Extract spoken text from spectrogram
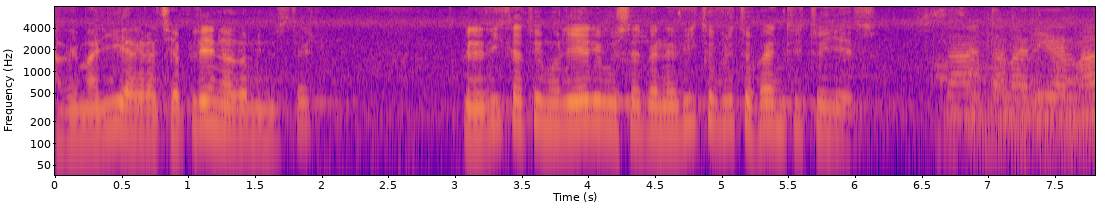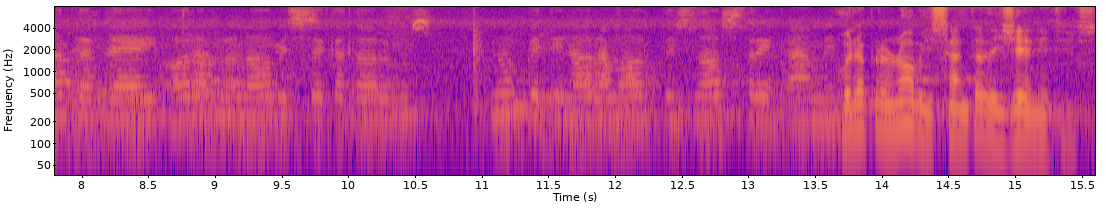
Ave Maria, gratia plena, Dominus tecum, benedicta tui mulieribus, et benedictus fructus ventris tui, Iesus. Santa Maria Mater Dei, ora pro nobis peccatoribus, nunc et in hora mortis nostre. Amen. Ora pro nobis, Santa Dei Genitris,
